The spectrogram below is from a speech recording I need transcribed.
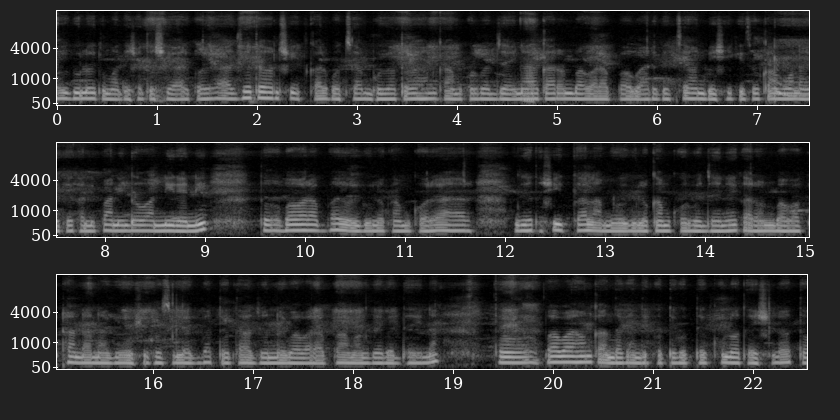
ওইগুলোই তোমাদের সাথে শেয়ার করি। আর যেহেতু এখন শীতকাল করছে আমি ভুইয়ত এখন কাম করবার যাই না। কারণ বাবার আব্বা বাড়ি দিচ্ছে এখন বেশি কিছু কামও নাই। খালি পানি দেওয়া নিড়ে নিড়েনি। তো বাবার আব্বাই ওইগুলো কাম করে। আর যেহেতু শীতকাল, আমি ওইগুলো কাম করবে যাই না কারণ বাবা ঠান্ডা না গিয়ে অসুখ হয়েছিল একবার, তো তার জন্যই বাবার আব্বা আমাকে যাবে দেয় না। তো বাবা এখন কান্দাকান্দি করতে করতে কুলত এসলো তো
